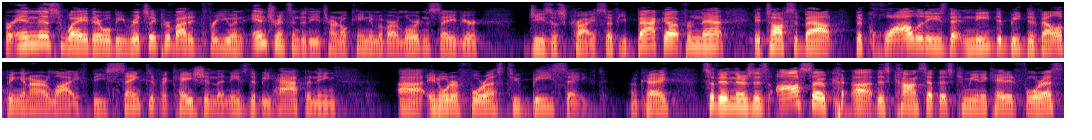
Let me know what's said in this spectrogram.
For in this way there will be richly provided for you an entrance into the eternal kingdom of our Lord and Savior, Jesus Christ. So if you back up from that, it talks about the qualities that need to be developing in our life, the sanctification that needs to be happening uh, in order for us to be saved. Okay? So then there's this also uh, this concept that's communicated for us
